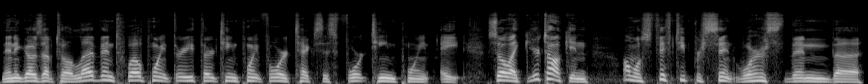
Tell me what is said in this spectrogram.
Then it goes up to 11, 12.3, 13.4, Texas 14.8. So like you're talking almost 50% worse than the,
